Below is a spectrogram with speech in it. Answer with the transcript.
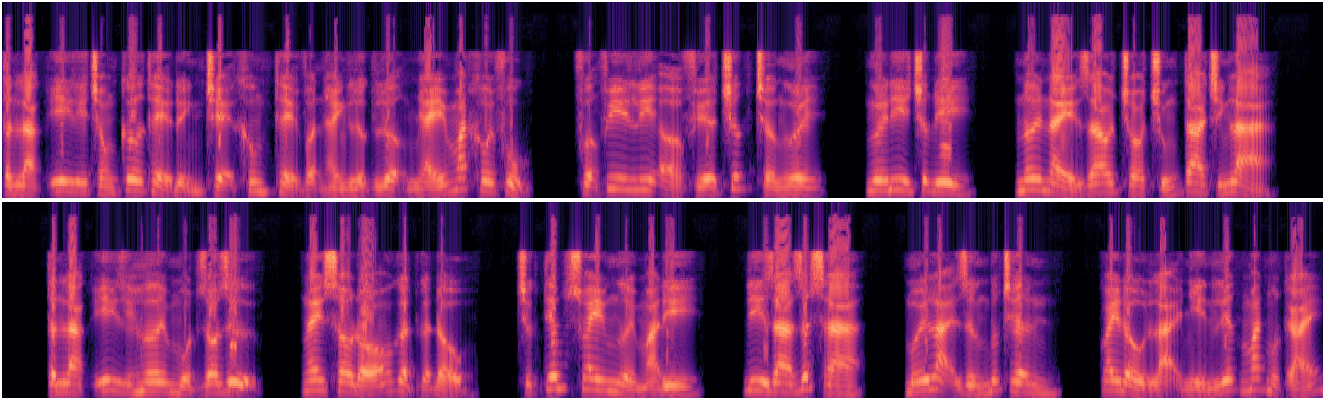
tần lạc y trong cơ thể đỉnh trệ không thể vận hành lực lượng nháy mắt khôi phục. Phượng Phi Ly ở phía trước chờ ngươi, ngươi đi trước đi, nơi này giao cho chúng ta chính là. Tần lạc y hơi một do dự, ngay sau đó gật gật đầu, trực tiếp xoay người mà đi, đi ra rất xa, mới lại dừng bước chân, quay đầu lại nhìn liếc mắt một cái.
